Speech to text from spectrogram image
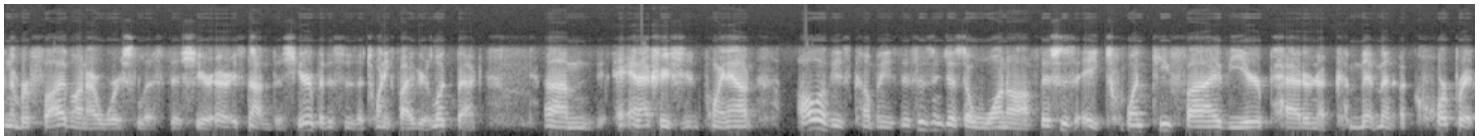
number five on our worst list this year. Or it's not this year, but this is a 25-year look back. Um, and actually, should point out, all of these companies, this isn't just a one-off. This is a 25-year pattern, a commitment, a corporate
